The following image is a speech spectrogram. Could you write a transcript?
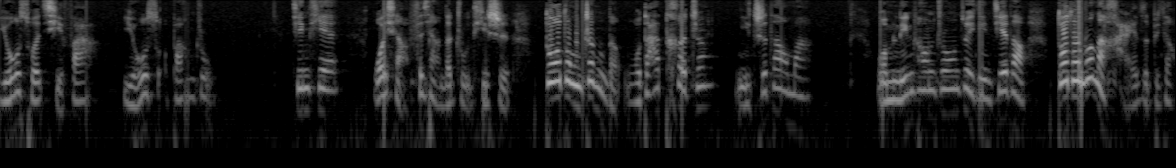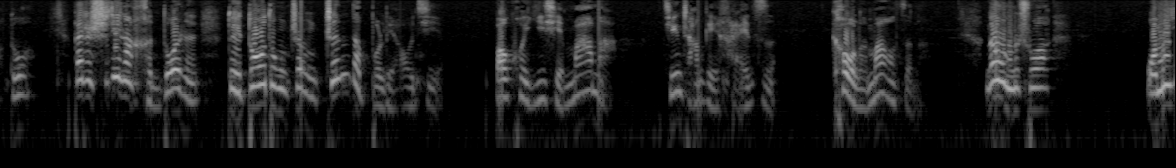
有所启发、有所帮助。今天我想分享的主题是多动症的五大特征，你知道吗？我们临床中最近接到多动症的孩子比较多。但是实际上，很多人对多动症真的不了解，包括一些妈妈经常给孩子扣了帽子了。那我们说，我们一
